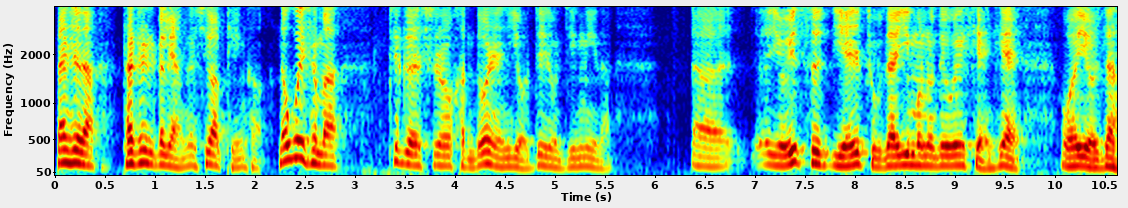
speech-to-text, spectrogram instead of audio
但是呢，它是个两个需要平衡。那为什么这个时候很多人有这种经历呢？呃，有一次也是主在异梦中对我显现，我有在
